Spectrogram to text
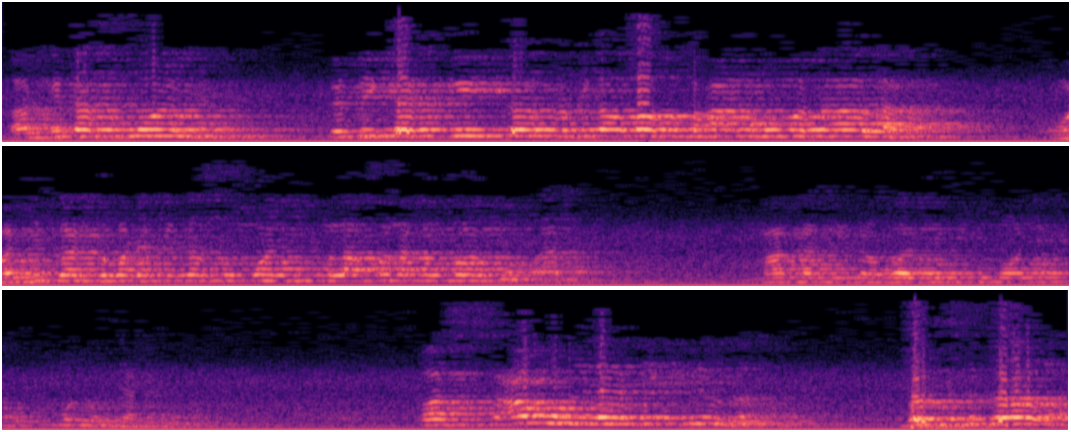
Dan kita semuanya ketika kita ketika Allah Subhanahu wa taala wajibkan kepada kita semua untuk melaksanakan sholat Jumat, maka kita wajib semuanya untuk mengerjakannya. Fas'au ila dzikrillah. Bersegeralah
